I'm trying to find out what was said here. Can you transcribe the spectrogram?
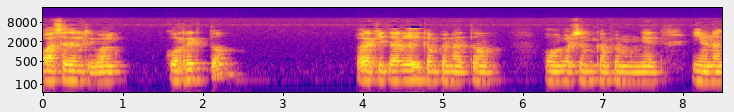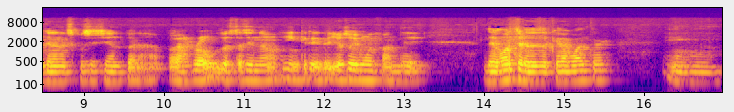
va a ser el rival correcto para quitarle el campeonato o volverse un campeón mundial y una gran exposición para, para Raw. Lo está haciendo increíble. Yo soy muy fan de, de Walter desde que era Walter. Y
